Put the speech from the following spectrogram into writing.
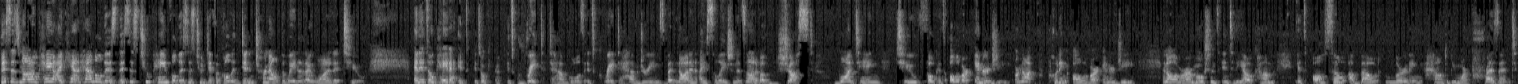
This is not okay. I can't handle this. This is too painful. This is too difficult. It didn't turn out the way that i wanted it to. And it's okay to it's it's okay it's great to have goals. It's great to have dreams but not in isolation. It's not about just wanting to focus all of our energy or not putting all of our energy and all of our emotions into the outcome. It's also about learning how to be more present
